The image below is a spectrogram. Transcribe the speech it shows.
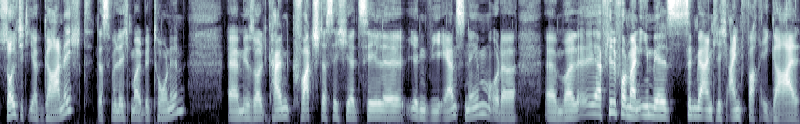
Solltet ihr gar nicht, das will ich mal betonen. Ähm, ihr sollt keinen Quatsch, das ich hier erzähle, irgendwie ernst nehmen oder, ähm, weil äh, ja, viel von meinen E-Mails sind mir eigentlich einfach egal.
